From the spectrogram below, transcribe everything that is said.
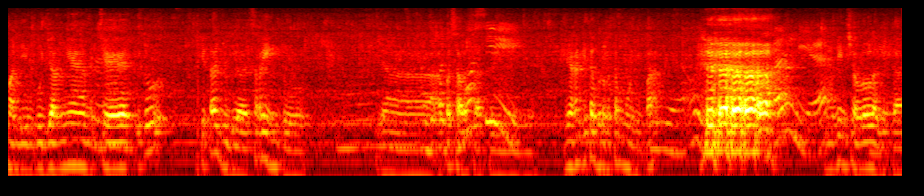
mandiin kujangnya ngecat itu kita juga sering tuh. Ya Ajak-ajak apa salah satu ya kan kita baru ketemu nih pak. Iya, oh iya. Baru nih ya. nanti insya Allah lah kita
